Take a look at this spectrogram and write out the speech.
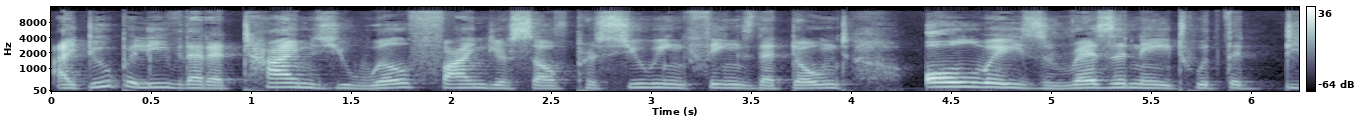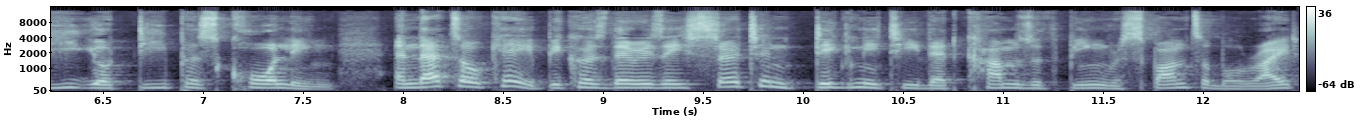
I do believe that at times you will find yourself pursuing things that don't always resonate with the de- your deepest calling. And that's okay because there is a certain dignity that comes with being responsible right?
